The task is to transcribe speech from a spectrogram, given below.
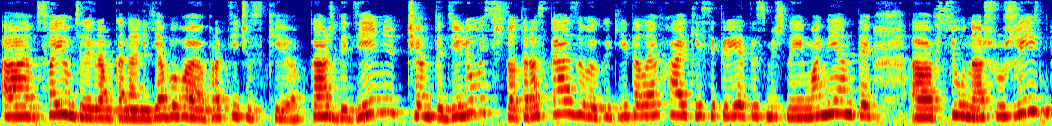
А в своем телеграм-канале я бываю практически каждый день, чем-то делюсь, что-то рассказываю, какие-то лайфхаки, секреты, смешные моменты, а, всю нашу жизнь.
